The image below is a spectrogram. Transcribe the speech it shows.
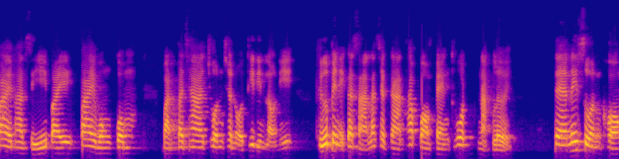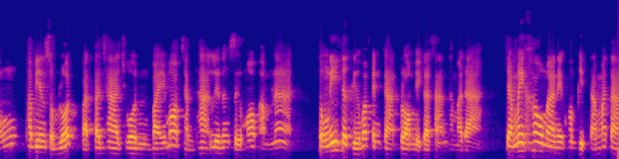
ป้ายภาษีใบป้ายวงกลม บัตรประชาชนโฉนดที่ดินเหล่านี้ ถือเป็นเอกสารราชการถ้าปลอมแปลงโทษหนักเลย แต่ในส่วนของทะเบียนสมรสบัตรประชาชน ใบมอบฉันทะเรือหนังสือมอบอำนาจ ตรงนี้จะถือว่าเป็นการปลอมเอกสารธรรมดา จะไม่เข้ามาในความผิดตามมาตรา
